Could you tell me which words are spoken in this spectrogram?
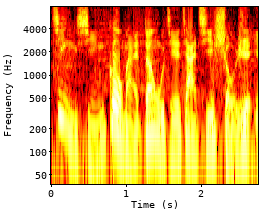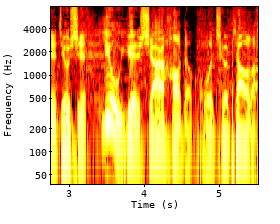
进行购买端午节假期首日，也就是六月十二号的火车票了。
